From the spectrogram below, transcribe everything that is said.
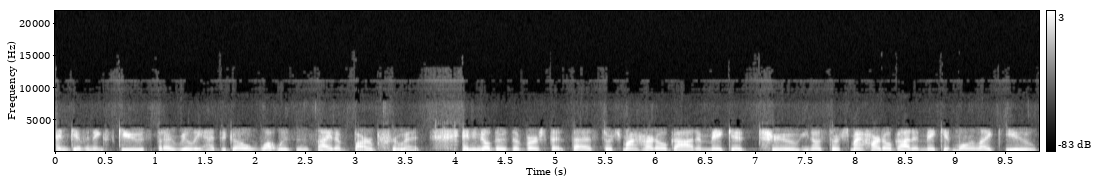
and give an excuse, but I really had to go what was inside of Barb Pruitt. And you know, there's a verse that says, Search my heart, O God, and make it true. You know, search my heart, O God, and make it more like you.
